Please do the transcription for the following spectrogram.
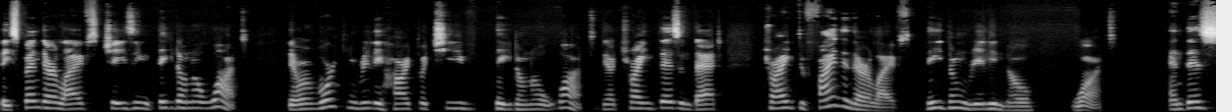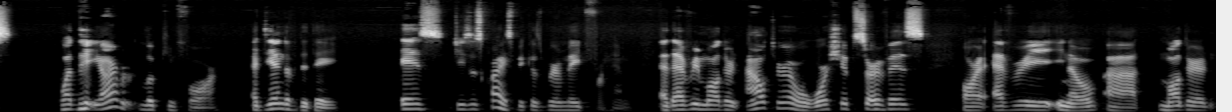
they spend their lives chasing they don't know what. They are working really hard to achieve they don't know what. They're trying this and that, trying to find in their lives. They don't really know what. And this, what they are looking for at the end of the day, is Jesus Christ because we're made for him. At every modern altar or worship service or every, you know, uh, modern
